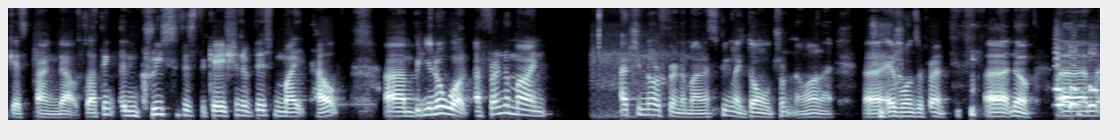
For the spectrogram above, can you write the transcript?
gets banged out. So I think an increased sophistication of this might help. Um, but you know what? A friend of mine, actually not a friend of mine, I'm speaking like Donald Trump now, aren't I? Uh, everyone's a friend. Uh, no, um,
